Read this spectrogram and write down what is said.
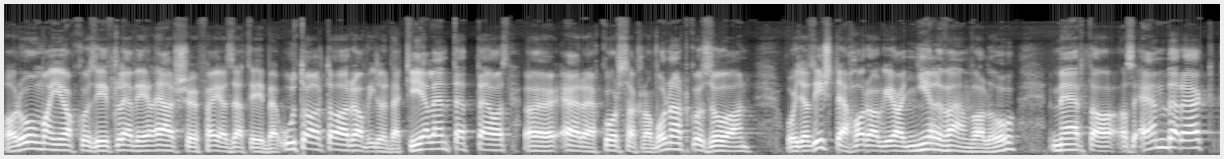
a rómaiakhoz írt levél első fejezetébe utalt arra, illetve kijelentette azt erre a korszakra vonatkozóan, hogy az Isten haragja nyilvánvaló, mert az emberek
